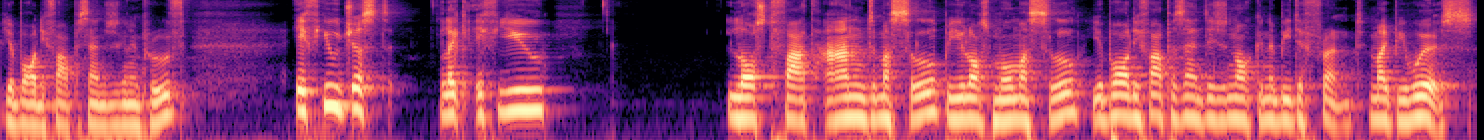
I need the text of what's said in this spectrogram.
your body fat percentage is going to improve. If you just, like, if you lost fat and muscle, but you lost more muscle, your body fat percentage is not going to be different. It might be worse.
